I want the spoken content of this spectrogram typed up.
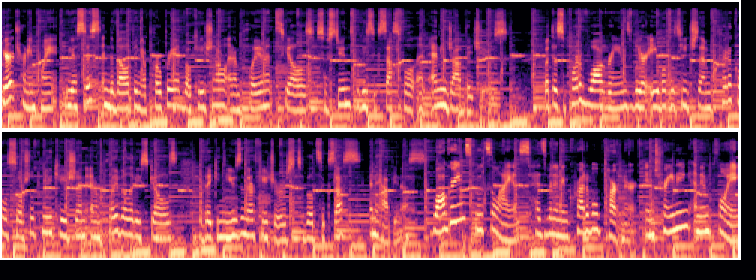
Here at Turning Pointe, we assist in developing appropriate vocational and employment skills so students will be successful in any job they choose. With the support of Walgreens, we are able to teach them critical social communication and employability skills that they can use in their futures to build success and happiness. Walgreens Boots Alliance has been an incredible partner in training and employing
